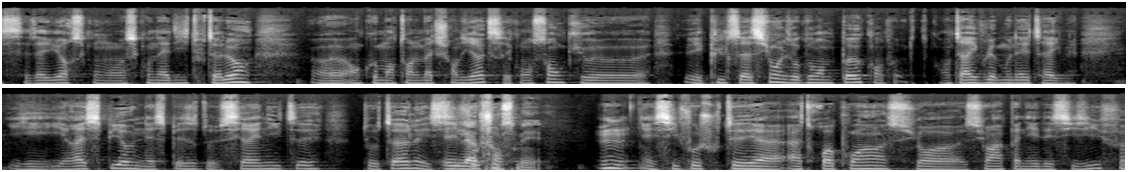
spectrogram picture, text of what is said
c'est d'ailleurs ce qu'on ce qu'on a dit tout à l'heure euh, en commentant le match en direct, c'est qu'on sent que les pulsations, elles augmentent pas quand, quand arrive le money time. Il, il respire une espèce de sérénité totale et il la transmet. Hum, et s'il faut shooter à, trois points sur, euh, sur un panier décisif,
